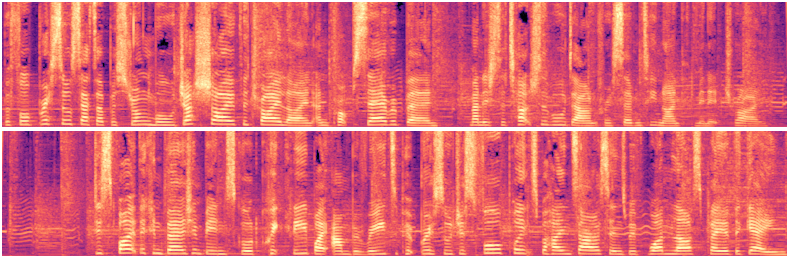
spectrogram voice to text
before Bristol set up a strong wall just shy of the try line and propped Sarah Bern managed to touch the ball down for a 79th minute try. Despite the conversion being scored quickly by Amber Reed to put Bristol just four points behind Saracens with one last play of the game,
